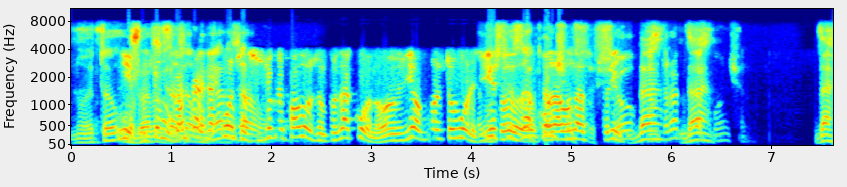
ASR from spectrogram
Ну, это Нет, уже почему? Рассказал. Контракт закончился, все как положено, по закону. Он сделал, может уволиться. Если закончился, у нас все, да, контракт да, закончен. Да.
